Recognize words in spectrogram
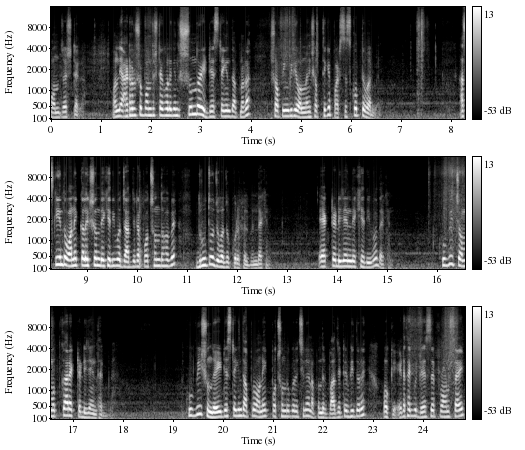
পঞ্চাশ টাকা। অনলি আঠারোশো পঞ্চাশ টাকা হলে কিন্তু সুন্দর এই ড্রেসটা কিন্তু আপনারা শপিং ভিডিও অনলাইন শপ থেকে পারচেস করতে পারবেন। আজকে কিন্তু অনেক কালেকশন দেখিয়ে দিব, যার যেটা পছন্দ হবে, দ্রুত যোগাযোগ করে ফেলবেন, দেখেন। একটা ডিজাইন দেখিয়ে দিব, দেখেন। খুবই চমৎকার একটা ডিজাইন থাকবে। খুবই সুন্দর, এই ড্রেসটা কিন্তু আপনারা অনেক পছন্দ করেছিলেন আপনাদের বাজেটের ভিতরে। ওকে এটা থাকবে ড্রেসের ফ্রন্ট সাইড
